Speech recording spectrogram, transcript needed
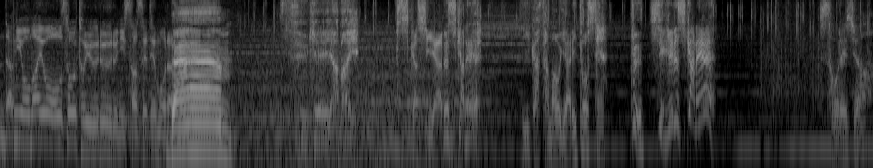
だにお前を襲うというルールにさせてもらう Damn. すげえやばいしかしやるしかねえイカ様をやり通してぶっちぎるしかねえそれじゃあ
